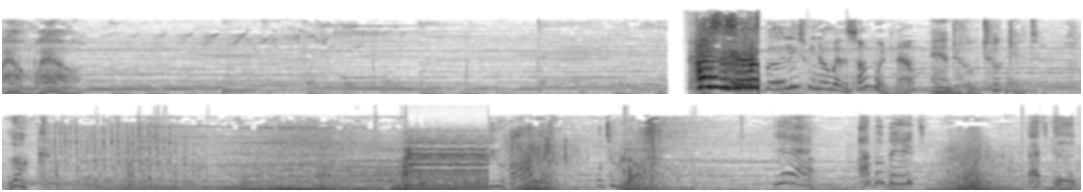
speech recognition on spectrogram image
Well, well. But at least we know where the sun went now. And who took it? Look, Too high or too low? Yeah, up a bit. That's good.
